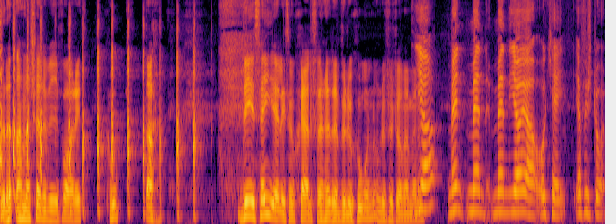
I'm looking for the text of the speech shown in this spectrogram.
För att annars hade vi varit kokta. Det i sig är liksom skäl för en revolution om du förstår vad jag menar. Ja, men, men, men ja, ja, okej, jag förstår.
